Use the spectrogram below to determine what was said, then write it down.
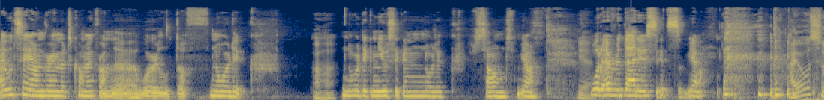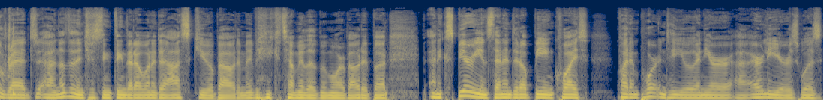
I would say I'm very much coming from the world of Nordic Uh huh. Nordic music and Nordic sound. Yeah, Yeah. whatever that is, it's yeah. I also read another interesting thing that I wanted to ask you about, and maybe you could tell me a little bit more about it. But an experience that ended up being quite quite important to you in your uh, early years was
